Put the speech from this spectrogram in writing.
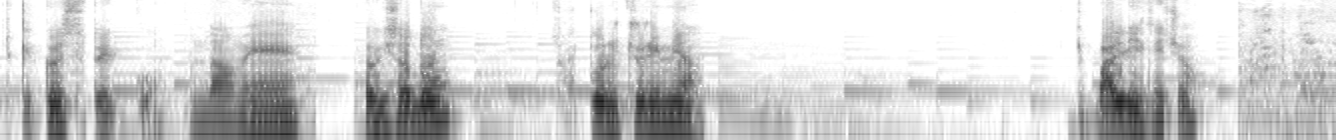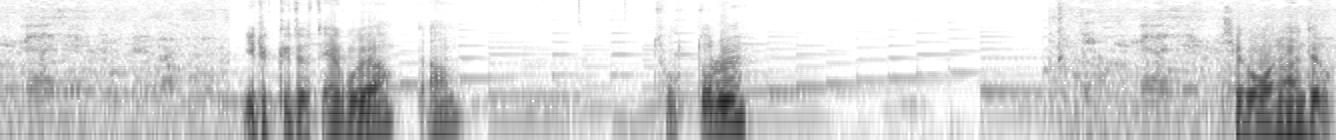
이렇게 끌 수도 있고 그 다음에 여기서도 속도를 줄이면 이렇게 빨리 되죠. 이렇게도 되고요. 다음 속도를 제가 원하는 대로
